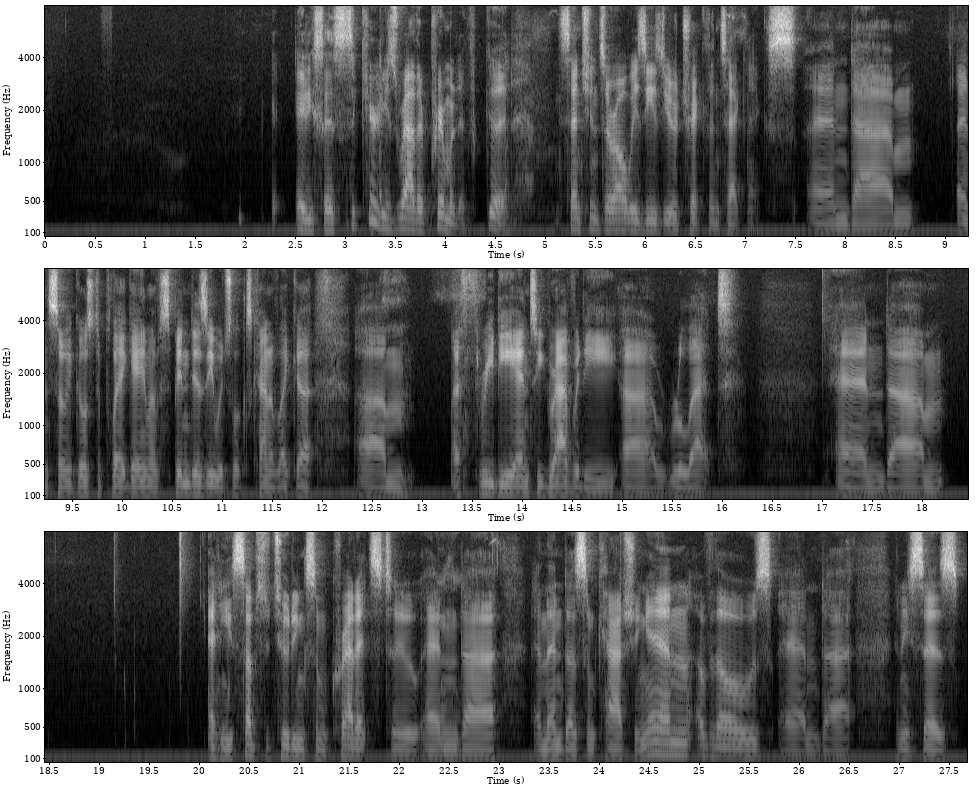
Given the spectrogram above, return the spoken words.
and he says security is rather primitive. Good, sentients are always easier to trick than technics, and um, and so he goes to play a game of Spin Dizzy, which looks kind of like a um, a 3D anti gravity uh, roulette, and. Um, and he's substituting some credits to and uh, and then does some cashing in of those and uh, and he says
